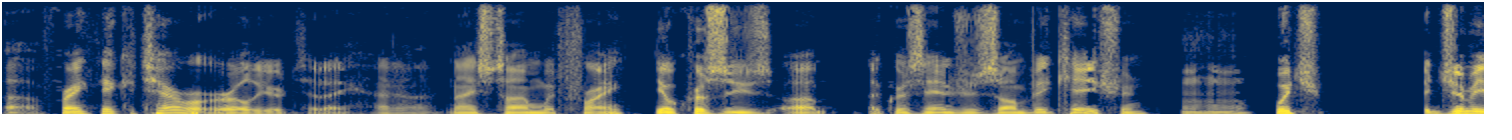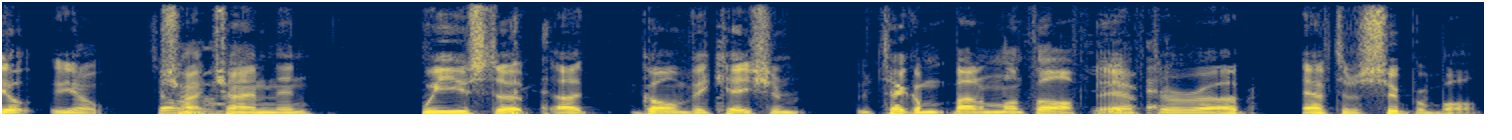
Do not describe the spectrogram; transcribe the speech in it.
uh, Frank Nicotero earlier today. Had a nice time with Frank. You know, Chris, uh, Chris Andrews is on vacation, Mm-hmm. which Jimmy, you know, So chi- chime in. We used to uh, go on vacation, take about a month off after uh, after the Super Bowl.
